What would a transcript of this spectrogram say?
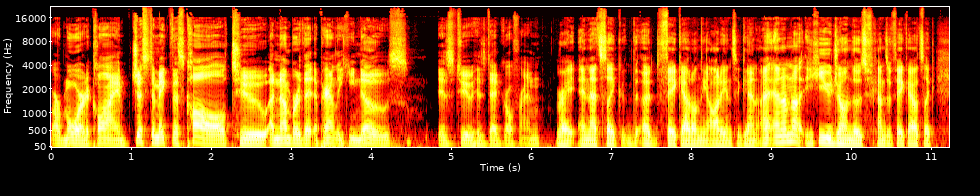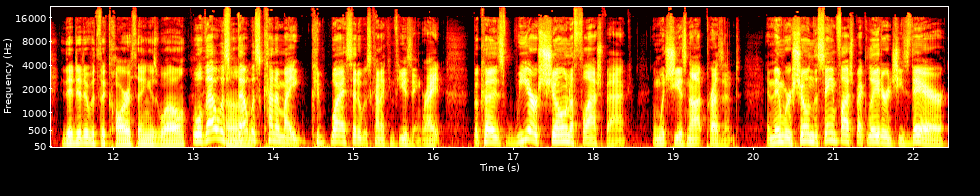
or more to climb just to make this call to a number that apparently he knows is to his dead girlfriend. Right, and that's like a fake out on the audience again. I, and I'm not huge on those kinds of fake outs. Like they did it with the car thing as well. Well, that was Um, that was kind of my why I said it was kind of confusing, right? Because we are shown a flashback in which she is not present, and then we're shown the same flashback later and she's there,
